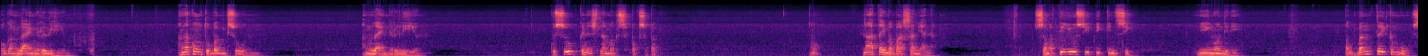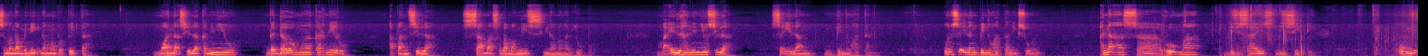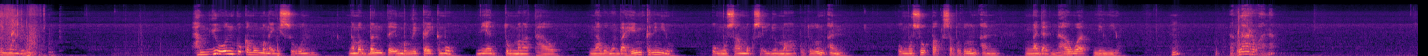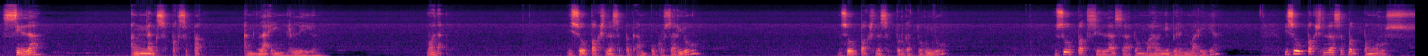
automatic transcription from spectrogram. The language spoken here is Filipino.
o ang laing relihiyon. Ang akong tubag igsuon, ang laing relihiyon. Kusog ka na sila magsupak-supak. No? Naatay mabasa ni anak. Sa Mateo City 15, niingon din eh, Pagbantay kamo sa mga mini ng mga propeta, Mana sila kaninyo nga daw mga karnero, apan sila sama sa mamangis nga mga lubo. Mailhan ninyo sila sa ilang binuhatan. Unsa ilang binuhatan igsuon? Anaa sa Roma 16:17. Og niingon din. Hangyoon ko kamo mga igsuon nga magbantay ug maglikay kamo niadtong mga tao nga bumabahin kaninyo ug musamok sa inyong mga pagtulunan ug musupak sa pagtulunan nga dadnawat ninyo. Hmm? Naklaro ana. Sila ang nagsupak-supak ang laing reliyon. Mo na. Nisupak sila sa pag-ampog rosaryo. Nisupak sila sa purgatoryo. Nisupak sila sa atong mahal nga Birhen Maria. Nisupak sila sa pagpanguros.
